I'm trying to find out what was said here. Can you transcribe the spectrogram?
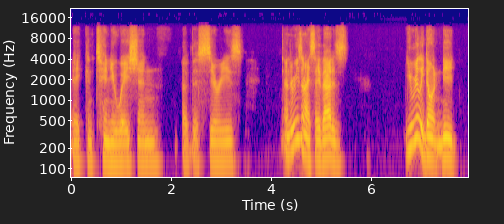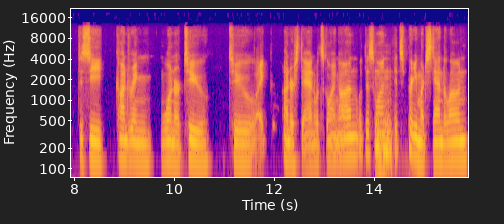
a continuation of this series. And the reason I say that is you really don't need to see Conjuring 1 or 2 to like understand what's going on with this one. It's pretty much standalone.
